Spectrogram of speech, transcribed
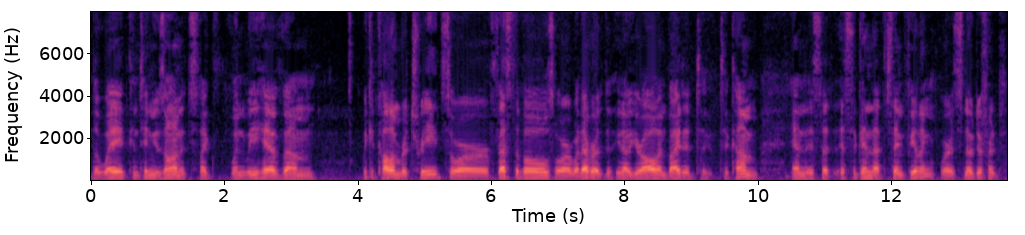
the way it continues on. It's like when we have, um, we could call them retreats or festivals or whatever. You know, you're all invited to, to come, and it's that it's again that same feeling where it's no different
